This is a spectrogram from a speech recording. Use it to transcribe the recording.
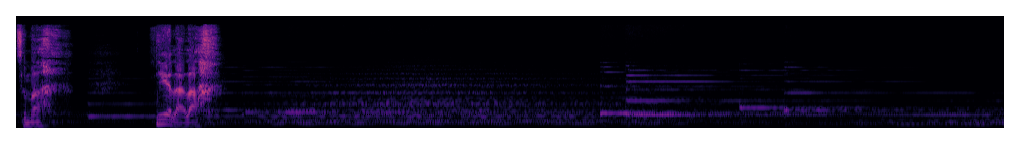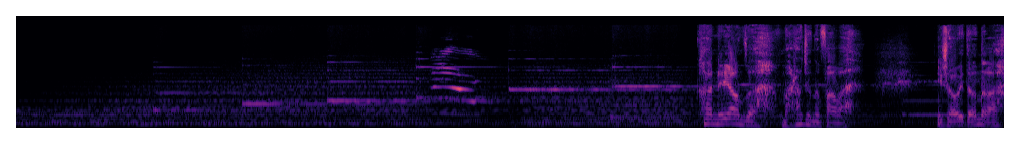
怎么，你也来了？看这样子，马上就能发完。你稍微等等啊。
